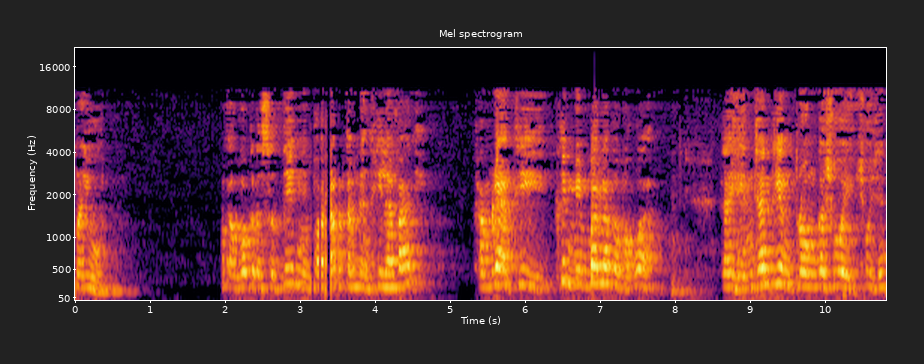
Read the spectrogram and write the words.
ประโยชน์ อัลกุรอานสดีกเนี่ยพอรับตำแหน่งคิลาฟานี่คำแรกที่ขึ้นมิมบัตแล้วก็บอกว่า ถ้าเห็นฉันเที่ยงตรงก็ช่วย ช่วยฉัน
